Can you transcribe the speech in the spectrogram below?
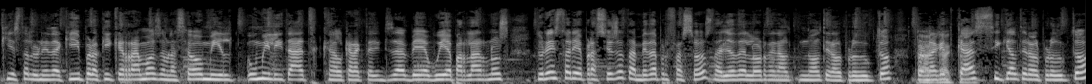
qui és taloner d'aquí, però Quique Ramos, amb la seva humil humilitat que el caracteritza, ve avui a parlar-nos d'una història preciosa també de professors, d'allò de l'ordre no altera el producte, però en Ah, aquest exacte. cas sí que altera el producte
